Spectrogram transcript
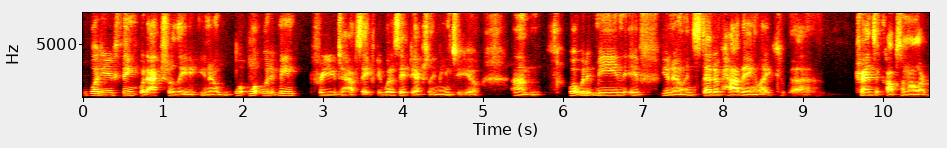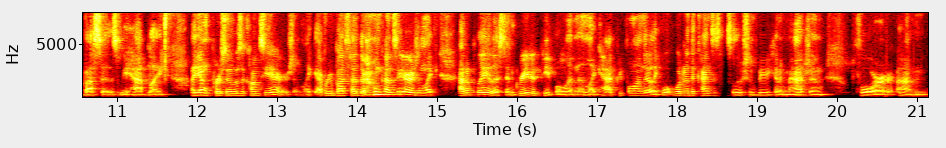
what do you think would actually you know what, what would it mean for you to have safety? What does safety actually mean to you? Um, what would it mean if you know instead of having like uh, transit cops on all our buses we had like a young person who was a concierge and like every bus had their own concierge and like had a playlist and greeted people and then like had people on there? Like what, what are the kinds of solutions we can imagine for um,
